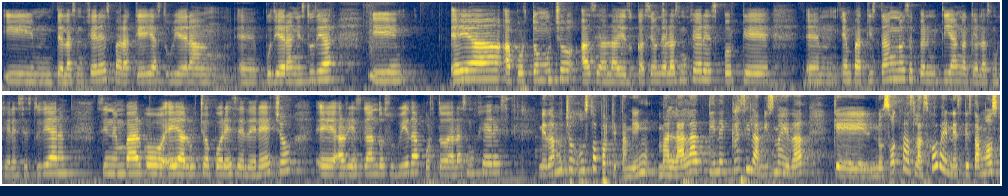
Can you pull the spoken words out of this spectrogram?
y de las mujeres para que ellas tuvieran, eh, pudieran estudiar y ella aportó mucho hacia la educación de las mujeres porque en, Pakistán no se permitían a que las mujeres estudiaran. Sin embargo, ella luchó por ese derecho, eh, arriesgando su vida por todas las mujeres. Me da mucho gusto porque también Malala tiene casi la misma edad que nosotras, las jóvenes que estamos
